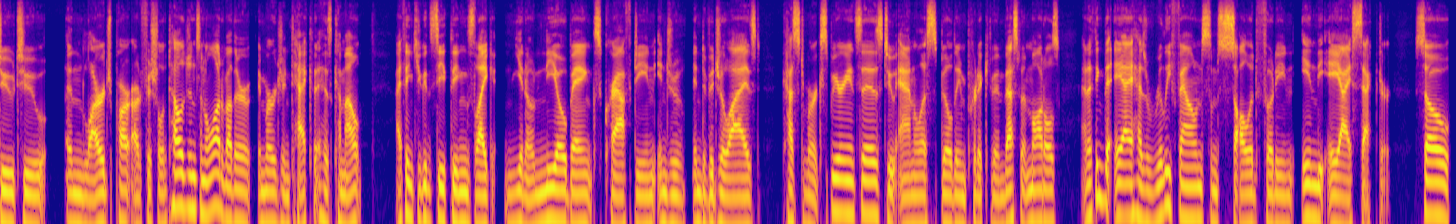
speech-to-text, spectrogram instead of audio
due to, in large part, artificial intelligence and a lot of other emerging tech that has come out. I think you can see things like, you know, neobanks crafting individualized customer experiences to analysts building predictive investment models. And I think the AI has really found some solid footing in the AI sector. So,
